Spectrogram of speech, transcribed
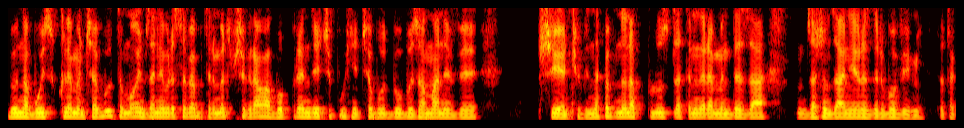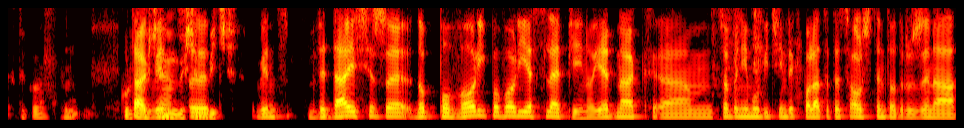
był na boisku Klement Czebul, to moim zdaniem Resowia by ten mecz przegrała, bo prędzej czy później Czebul byłby złamany w przyjęciu, więc na pewno na plus dla trenera Mendeza zarządzanie rezerwowymi. To tak tylko kurczę, tak, więc, się bić. Więc wydaje się, że no powoli, powoli jest lepiej. No jednak, um, co by nie mówić, Indyk Polacy to jest Olsztyn, to drużyna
